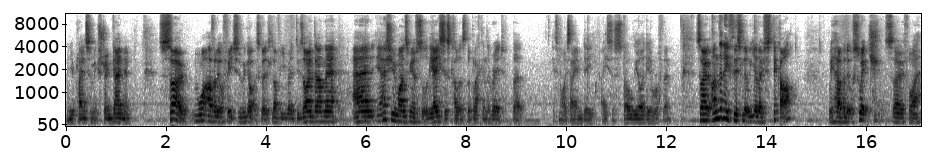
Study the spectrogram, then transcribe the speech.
when you're playing some extreme gaming. So, what other little features have we got? It's got this lovely red design down there, and it actually reminds me of sort of the Asus colours, the black and the red, but it's not, it's AMD. Asus stole the idea off them. So, underneath this little yellow sticker, we have a little switch. So if I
